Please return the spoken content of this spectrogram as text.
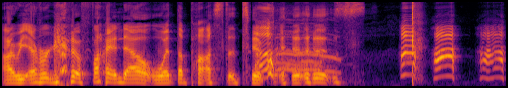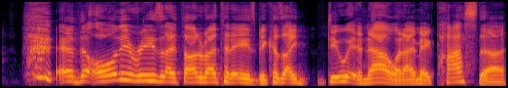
Are we ever going to find out what the pasta tip is? and the only reason I thought about today is because I do it now when I make pasta.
